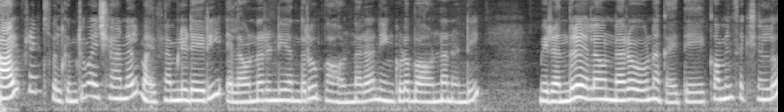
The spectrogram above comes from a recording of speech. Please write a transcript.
Hi friends welcome to my channel my family diary. ఎలా ఉన్నారండి అందరూ? బాగున్నారా? నేను కూడా బాగున్నానండి. మీరందరూ ఎలా ఉన్నారో నాకైతే కామెంట్ సెక్షన్లో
